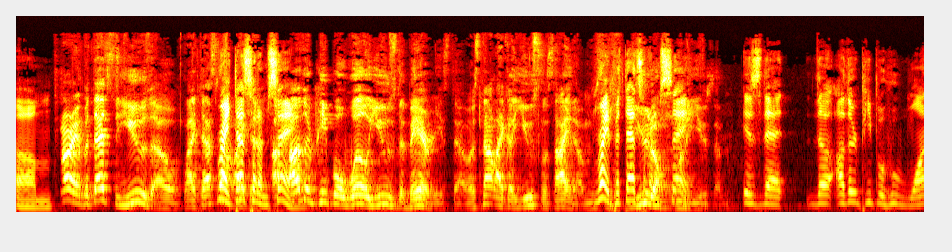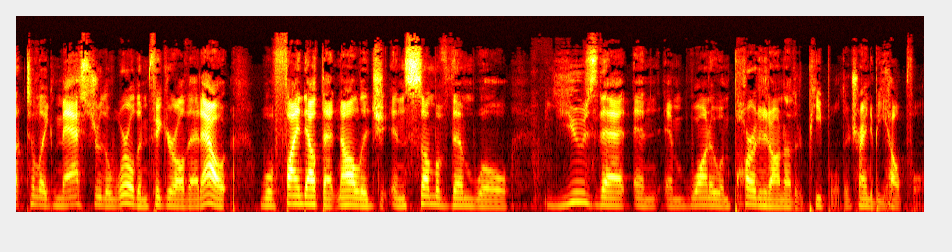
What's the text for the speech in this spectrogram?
Um all right, but that's you though. Like that's Right, that's like what I'm saying. Other people will use the berries though. It's not like a useless item. It's Right, but that's you what I'm don't saying. want to use them. is that the other people who want to like master the world and figure all that out will find out that knowledge and some of them will use that and and want to impart it on other people they're trying to be helpful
